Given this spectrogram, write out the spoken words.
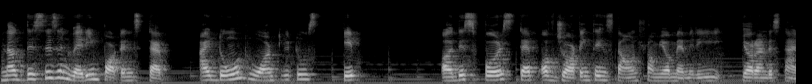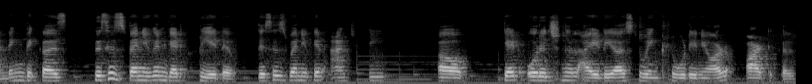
Now, this is a very important step. I don't want you to skip uh, this first step of jotting things down from your memory, your understanding, because this is when you can get creative. This is when you can actually uh, get original ideas to include in your article.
